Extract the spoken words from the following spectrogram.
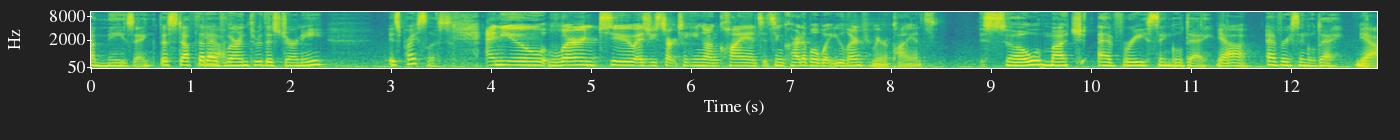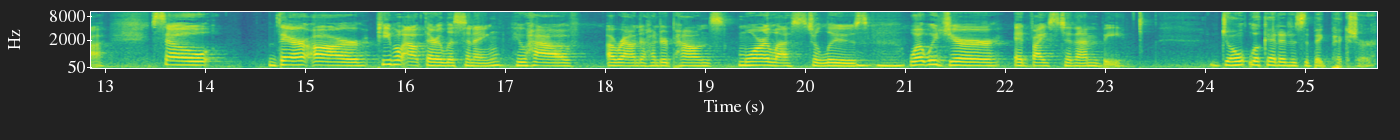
amazing. The stuff that Yeah. I've learned through this journey is priceless. And you learn to, as you start taking on clients, it's incredible what you learn from your clients. So much every single day. Yeah. Every single day. Yeah. So there are people out there listening who have around 100 pounds more or less to lose. What would your advice to them be? Don't look at it as the big picture.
